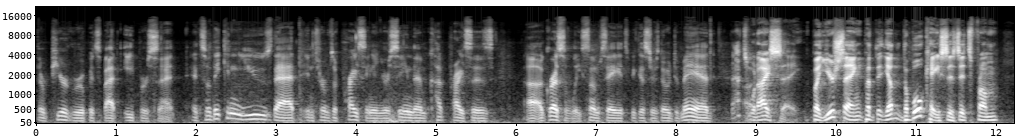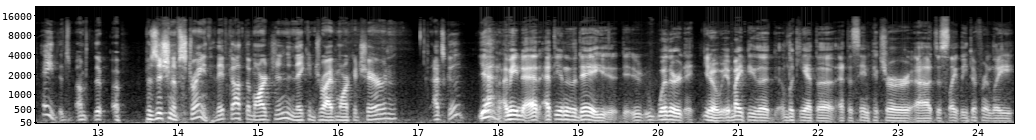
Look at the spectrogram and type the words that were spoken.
their peer group, it's about 8%. And so they can use that in terms of pricing, and you're seeing them cut prices uh, aggressively. Some say it's because there's no demand. That's uh, what I say. But you're saying, but the the bull case is it's from hey, it's um, a position of strength. They've got the margin and they can drive market share, and that's good. Yeah, I mean, at, at the end of the day, whether you know, it might be the looking at the at the same picture uh, just slightly differently.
